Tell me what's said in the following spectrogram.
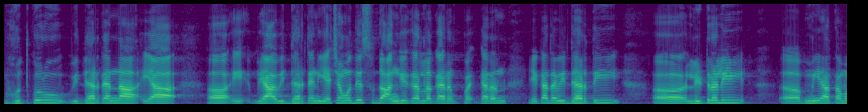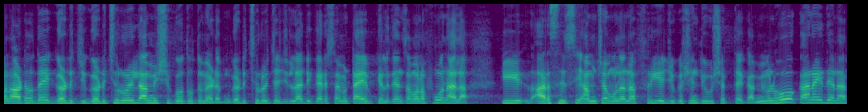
भूतकुरू विद्यार्थ्यांना या या विद्यार्थ्यांनी याच्यामध्ये सुद्धा अंगीकारलं कारण प- कारण एखादा विद्यार्थी लिटरली मी आता मला आठवतं आहे गड गडचिरोलीला आम्ही शिकवत होतो मॅडम. गडचिरोलीच्या जिल्हाधिकारीस आम्ही टाईप केलं. त्यांचा मला फोन आला की आर सी सी आमच्या मुलांना फ्री एज्युकेशन देऊ शकते का? मी म्हणलं हो का नाही देणार?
